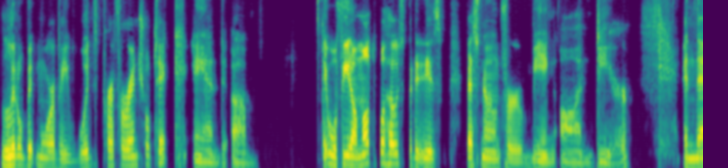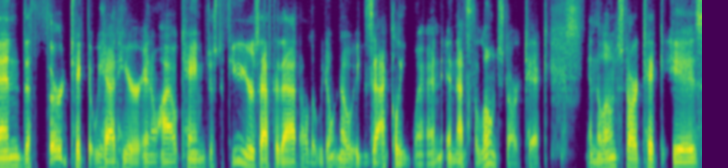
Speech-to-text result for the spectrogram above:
little bit more of a woods preferential tick, and um, it will feed on multiple hosts, but it is best known for being on deer. And then the third tick that we had here in Ohio came just a few years after that, although we don't know exactly when, and that's the Lone Star tick. And the Lone Star tick is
